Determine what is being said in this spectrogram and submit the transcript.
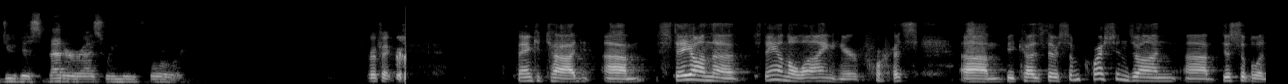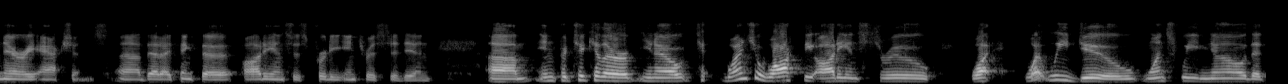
do this better as we move forward. Terrific. Thank you, Todd. Um, stay on the stay on the line here for us um, because there's some questions on uh, disciplinary actions uh, that I think the audience is pretty interested in. Um, in particular, you know, why don't you walk the audience through what what we do once we know that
